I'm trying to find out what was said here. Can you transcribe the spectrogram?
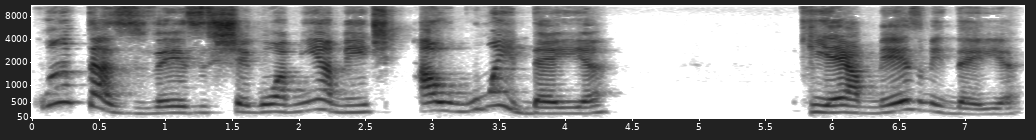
quantas vezes chegou à minha mente alguma ideia que é a mesma ideia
